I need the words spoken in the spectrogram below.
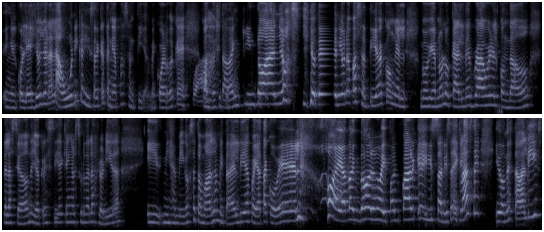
en el colegio yo era la única Giselle que tenía pasantía. Me acuerdo que cuando estaba en quinto año, yo tenía una pasantía con el gobierno local de Broward, el condado de la ciudad donde yo crecí, aquí en el sur de la Florida. Y mis amigos se tomaban la mitad del día para ir a Taco Bell, o a, a McDonald's, o ir para el parque y salirse de clase. ¿Y dónde estaba Liz?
